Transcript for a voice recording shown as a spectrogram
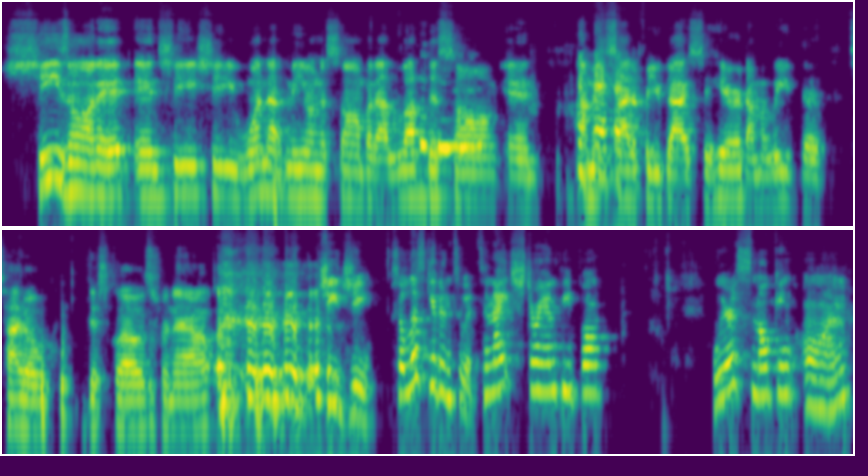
she's on it, and she she one up me on the song. But I love this song, and I'm excited for you guys to hear it. I'm gonna leave the title disclosed for now. GG. So let's get into it. Tonight's strand, people, we're smoking on.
